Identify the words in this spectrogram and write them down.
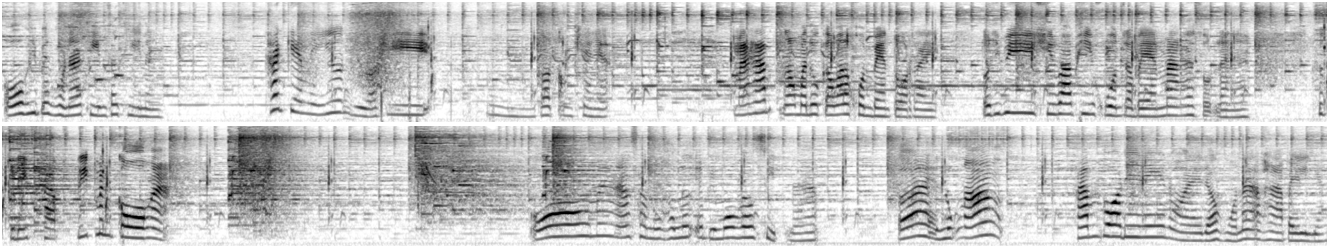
โอ้ พี่เป็นหัวหน้าทีมสักทีหนึ่ง ถ้าเกมนี้ยืดอยู่แล้วพี่ก็ต้องแค่นี้มาครับเรามาดูกันว่าเราควรแบนตัวอะไร ตัวที่พี่คิดว่าพี่ควรจะแบนมากที่สุดเลยนะ คือกริฟครับกริฟมันโกงอะ่ะ โอ้ไม่นะสนุกเขาเลือกเอพิโมเวลสิบนะครับเฮ้ย ลูกน้องทำตัวดีๆหน่อย เดี๋ยวหัวหน้าพาไปเลี้ยง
